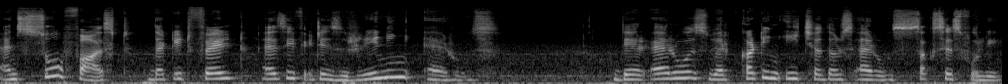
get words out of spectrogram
and so fast that it felt as if it is raining arrows. Their arrows were cutting each other's arrows successfully,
